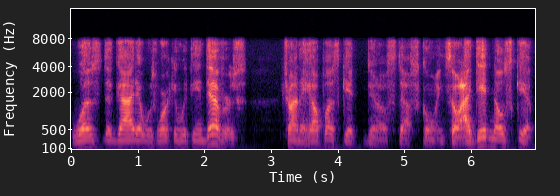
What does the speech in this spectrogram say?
was the guy that was working with the Endeavors, trying to help us get you know stuff going. So I did know Skip,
